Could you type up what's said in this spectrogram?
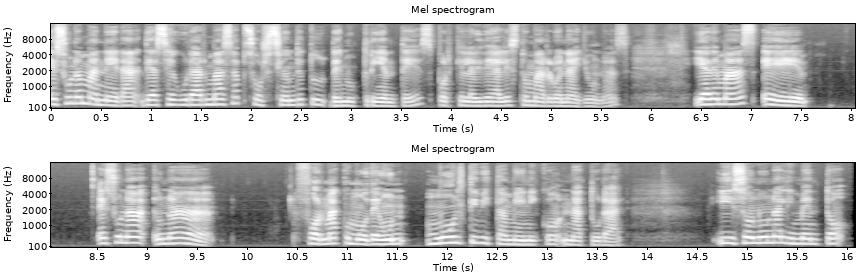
es una manera de asegurar más absorción de, de nutrientes, porque lo ideal es tomarlo en ayunas. Y además eh, es una, una forma como de un multivitamínico natural. Y son un alimento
